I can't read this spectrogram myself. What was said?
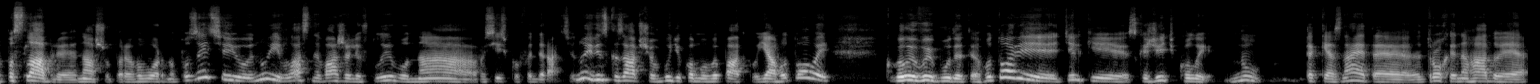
послаблює нашу переговорну позицію. Ну і власне важелі впливу на Російську Федерацію. Ну і він сказав, що в будь-якому випадку я готовий. Коли ви будете готові, тільки скажіть коли. Ну таке, знаєте, трохи нагадує.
